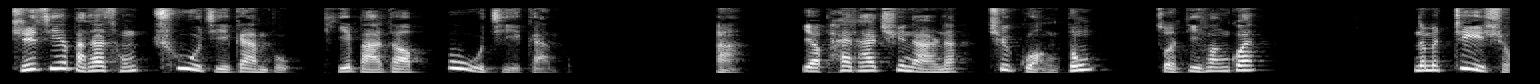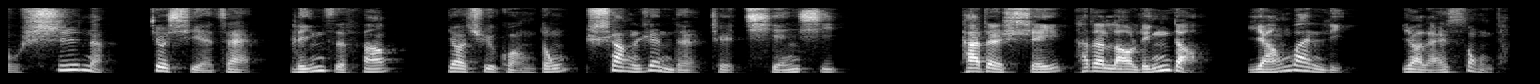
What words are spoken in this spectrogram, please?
直接把他从处级干部提拔到部级干部，啊，要派他去哪儿呢？去广东做地方官。那么这首诗呢，就写在林子方要去广东上任的这前夕，他的谁？他的老领导杨万里要来送他。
